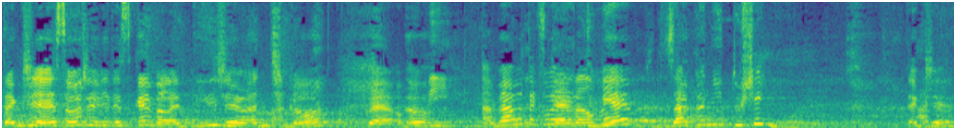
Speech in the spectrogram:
Takže samozřejmě dneska je Valentín, že jo, Aničko? Ano, to je období. No, a máme takové velmi. dvě základní tušení. Takže,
